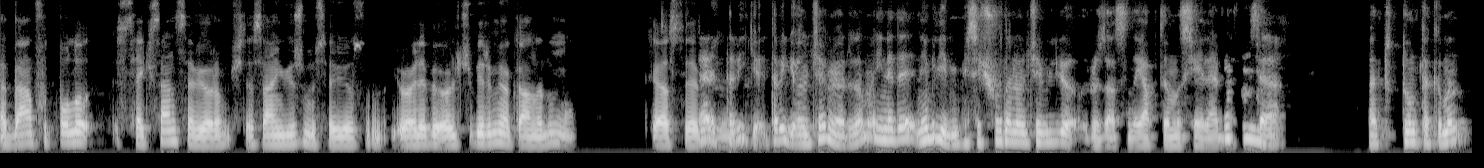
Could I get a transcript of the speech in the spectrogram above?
ben futbolu 80 seviyorum. İşte sen 100 mü seviyorsun? Öyle bir ölçü birimi yok anladın mı? Evet Kıyaslayabileceğim. tabii ki tabii ki ölçemiyoruz ama yine de ne bileyim mesela şuradan ölçebiliyoruz aslında yaptığımız şeylerde. Mesela ben tuttuğum takımın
